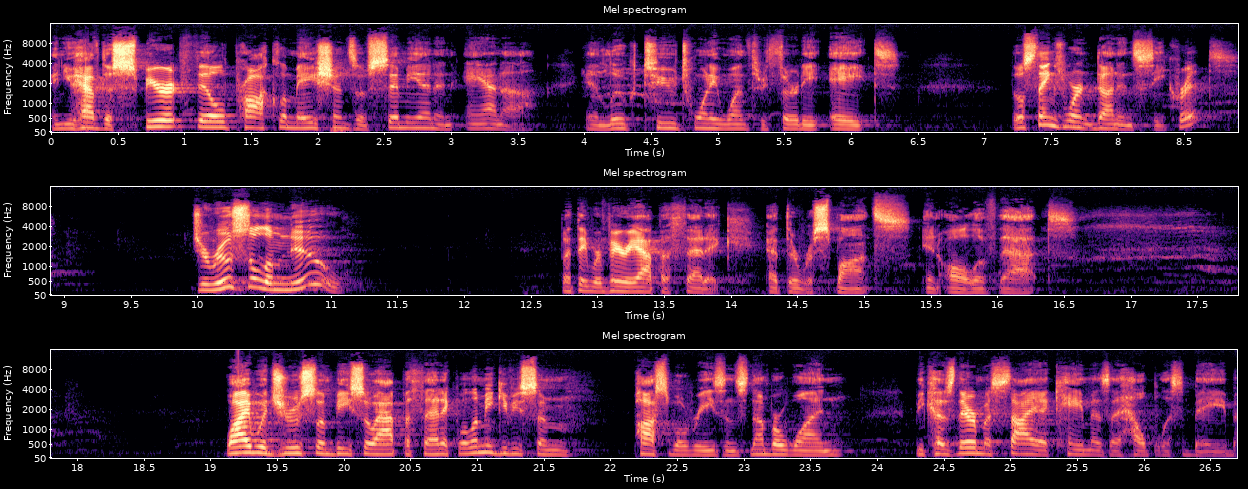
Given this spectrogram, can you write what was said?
And you have the spirit filled proclamations of Simeon and Anna in Luke 2 21 through 38. Those things weren't done in secret. Jerusalem knew, but they were very apathetic at their response in all of that. Why would Jerusalem be so apathetic? Well, let me give you some possible reasons. Number one, because their Messiah came as a helpless babe.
